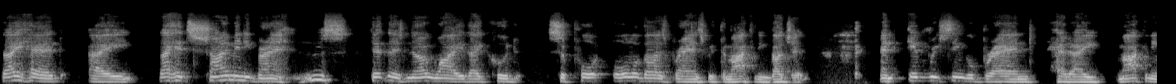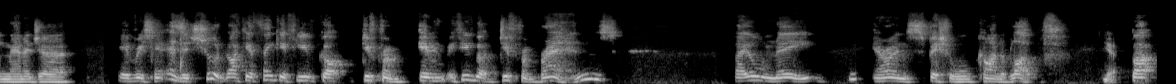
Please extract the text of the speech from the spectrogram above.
they had a they had so many brands that there's no way they could support all of those brands with the marketing budget, and every single brand had a marketing manager. Every as it should. Like I think if you've got different if you've got different brands, they all need their own special kind of love. Yeah. But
